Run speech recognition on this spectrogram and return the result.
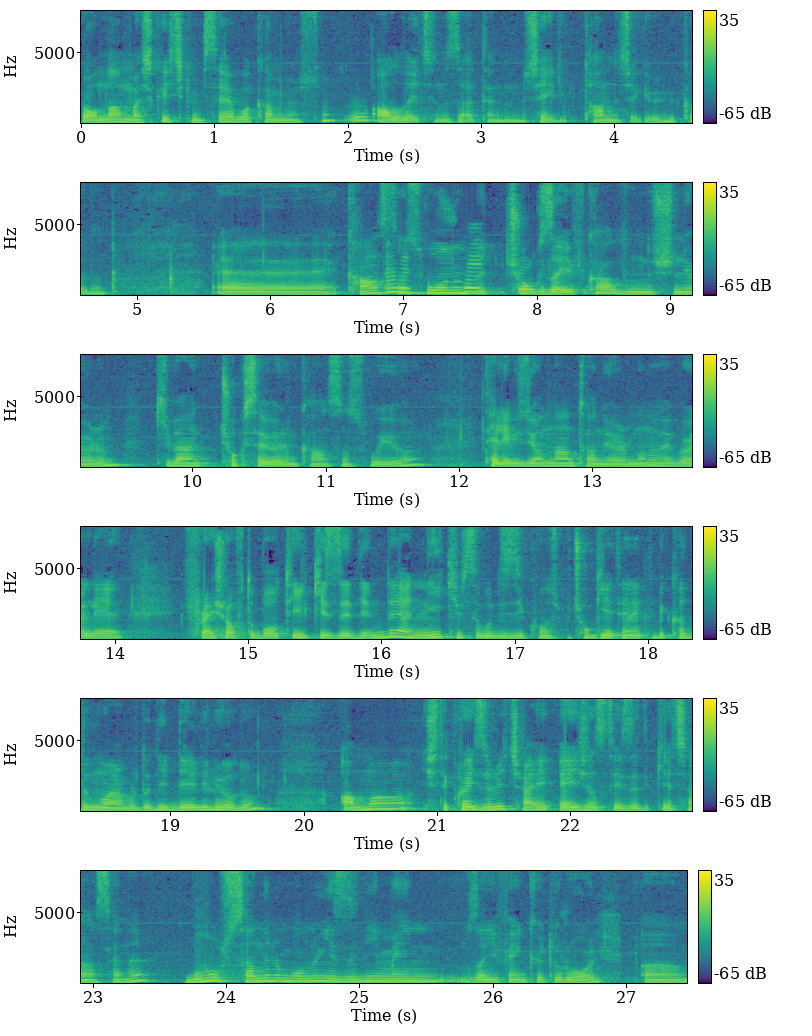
Ondan başka hiç kimseye bakamıyorsun. Allah için zaten şey gibi tanrıça gibi bir kadın. Ee, Constance Evet, Wu'nun da şey- çok zayıf kaldığını düşünüyorum. Ki ben çok severim Constance Wu'yu. Televizyondan tanıyorum onu ve böyle Fresh Off the Boat'u ilk izlediğimde yani niye kimse bu diziyi konuşmuyor? Çok yetenekli bir kadın var burada diye deliriyordum. Ama işte Crazy Rich Asians'ta izledik geçen sene. Bu sanırım onu izlediğim en zayıf en kötü rol. Um,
